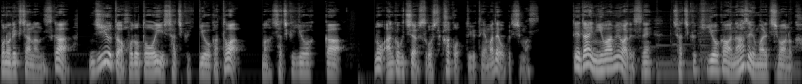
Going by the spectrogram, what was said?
このレクチャーなんですが、自由とは程遠い社畜起業家とは、まあ社畜起業家の暗黒時代を過ごした過去というテーマでお送りします。で、第2話目はですね、社畜起業家はなぜ生まれてしまうのか、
